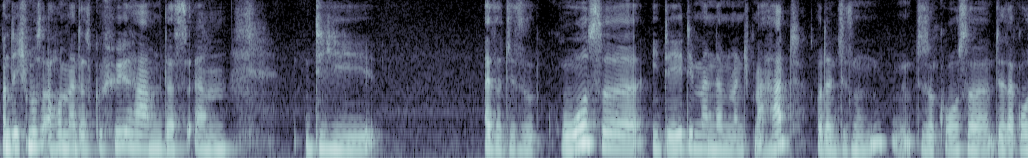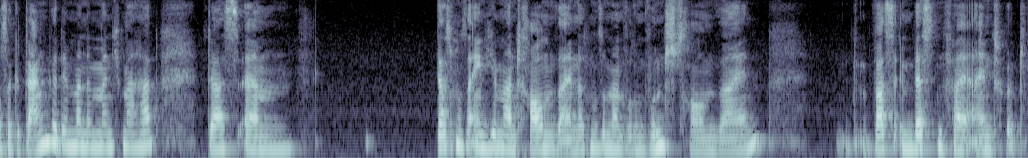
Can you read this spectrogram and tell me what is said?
Und ich muss auch immer das Gefühl haben, dass ähm, die, also diese große Idee, die man dann manchmal hat, oder diesen, diese große, dieser große Gedanke, den man dann manchmal hat, dass ähm, das muss eigentlich immer ein Traum sein, das muss immer so ein Wunschtraum sein, was im besten Fall eintritt.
